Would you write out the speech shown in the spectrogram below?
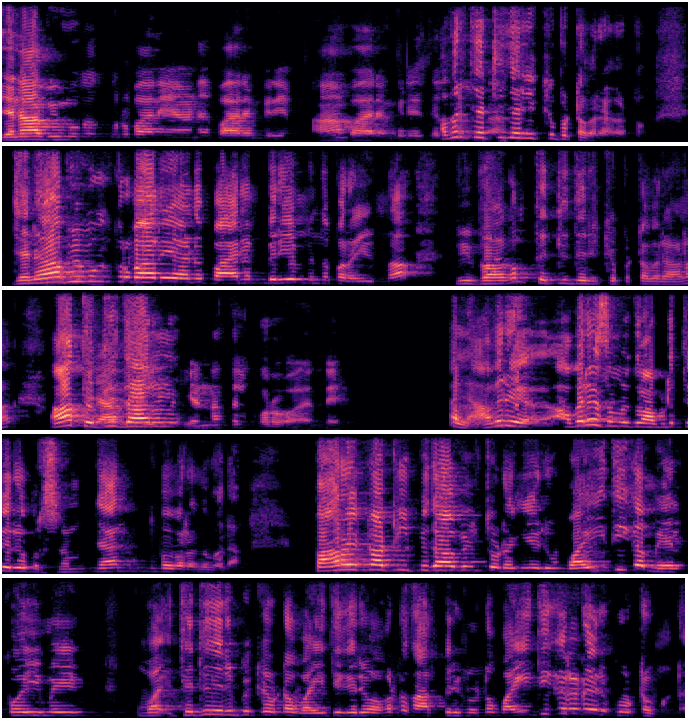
ജനാഭിമുഖ കുർബാനയാണ് പാരമ്പര്യം. ആ പാരമ്പര്യത്തിൽ അവർ തെറ്റിദ്ധരിക്കപ്പെട്ടവരാണ് കേട്ടോ ജനാഭിമുഖ കുർബാനയാണ് പാരമ്പര്യം എന്ന് പറയുന്ന വിഭാഗം തെറ്റിദ്ധരിക്കപ്പെട്ടവരാണ്. ആ തെറ്റിദ്ധാരണ എണ്ണത്തിൽ കുറവല്ലേ അല്ല അവർ അവരെ സംബന്ധിച്ച് അവിടുത്തെ ഒരു പ്രശ്നം ഞാൻ മുമ്പ് പറഞ്ഞ പോലെ. പാറക്കാട്ടിൽ പിതാവിൽ തുടങ്ങിയ ഒരു വൈദിക മേൽക്കോയ്മയും തെറ്റിദ്ധരിപ്പിക്കപ്പെട്ട വൈദികരും അവരുടെ താല്പര്യങ്ങളുണ്ട്. വൈദികരുടെ ഒരു കൂട്ടമുണ്ട്.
